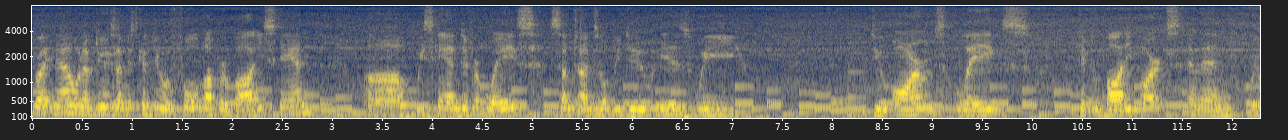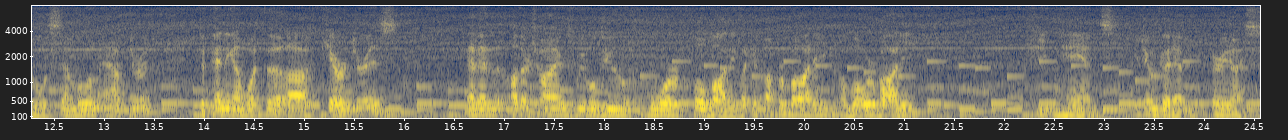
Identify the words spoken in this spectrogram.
Right now, what I'm doing is I'm just going to do a full upper body scan. Uh, we scan different ways. Sometimes what we do is we do arms, legs, different body parts, and then we will assemble them after it, depending on what the uh, character is. And then other times we will do more full body, like an upper body, a lower body, feet and hands. You're doing good, Evan. Very nice.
